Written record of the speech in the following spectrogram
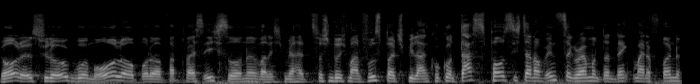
ja, der ist wieder irgendwo im Urlaub oder was weiß ich so, ne, weil ich mir halt zwischendurch mal ein Fußballspiel angucke und das poste ich dann auf Instagram und dann denken meine Freunde,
